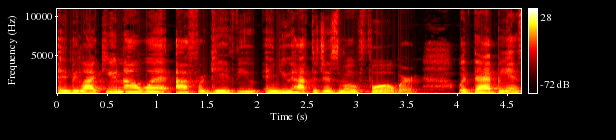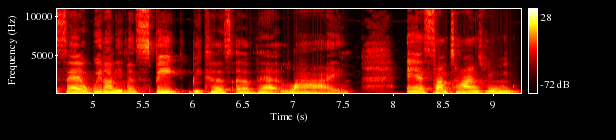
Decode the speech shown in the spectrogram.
and be like, you know what? I forgive you. And you have to just move forward. With that being said, we don't even speak because of that lie. And sometimes when,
